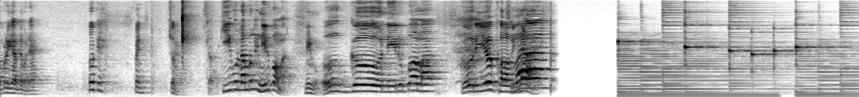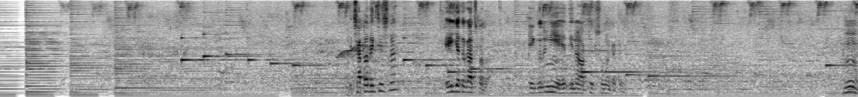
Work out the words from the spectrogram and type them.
উপরে গিয়ে আপনি বলে ওকে ফাইন চল। চল, কি বললাম বলি নিরুপমা। নিরুপমা। ও গো নিরুপমা করিও ক্ষমা। ছাদটা দেখছিস না? এই যত গাছপালা, এগুলো নিয়ে দিনের অর্ধেক সময় কাটে। হুম।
